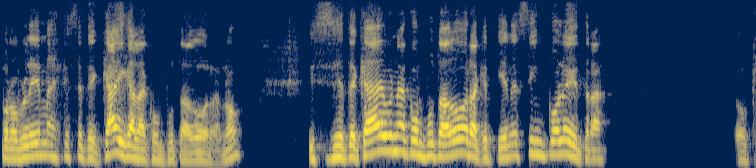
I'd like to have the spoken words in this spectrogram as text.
problema es que se te caiga la computadora, ¿no? Y si se te cae una computadora que tiene cinco letras, ¿ok?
